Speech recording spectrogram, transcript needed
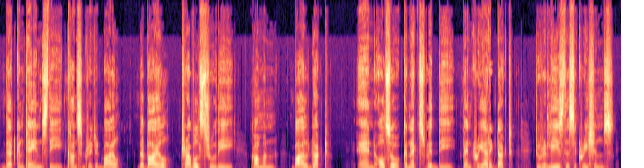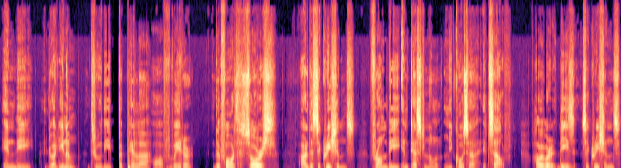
that contains the concentrated bile. The bile travels through the common bile duct and also connects with the pancreatic duct to release the secretions in the duodenum through the papilla of Vater. The fourth source are the secretions from the intestinal mucosa itself. However, these secretions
